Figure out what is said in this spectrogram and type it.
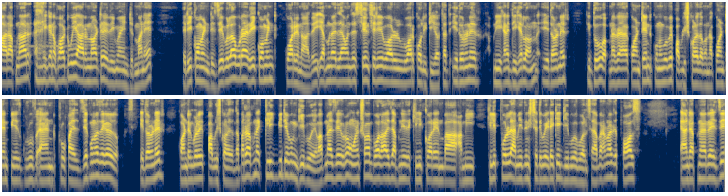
আর আপনার এখানে what we are not reminded মানে রিকমেন্ড যেগুলো ওরা রিকমেন্ড করে না। এই আপনার যেমন যে সেনসিটিভ অর লোয়ার কোয়ালিটি অর্থাৎ এ ধরনের আপনি এখানে দেখে লন এ ধরনের কিন্তু আপনারা কনটেন্ট কোনোভাবে পাবলিশ করা যাবে না। Content page, group and profile যে কোনো জায়গায় হোক এ ধরনের কনটেন্টগুলো পাবলিশ করা যাবে। তারপরে আপনার ক্লিক বিট এবং গিভওয়ে আপনার যেরকম অনেক সময় বলা হয় যে আপনি ক্লিক করেন বা আমি ক্লিক করলে আমি জিনিসটা দেবো এটাকে গিভওয়ে বলছে। আবার আপনার ফলস অ্যান্ড আপনার যে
